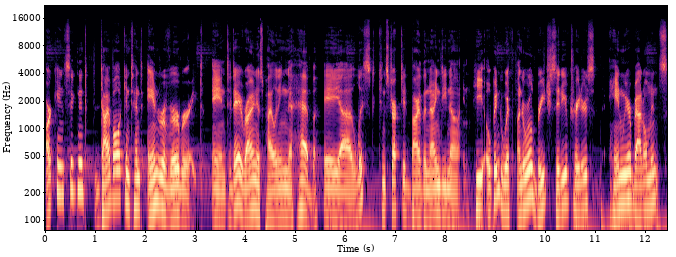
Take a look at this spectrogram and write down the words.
Arcane Signet, Diabolic Intent, and Reverberate. And today Ryan is piloting Neheb, a uh, list constructed by the 99. He opened with Underworld Breach, City of Traitors, Hanweir Battlements,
